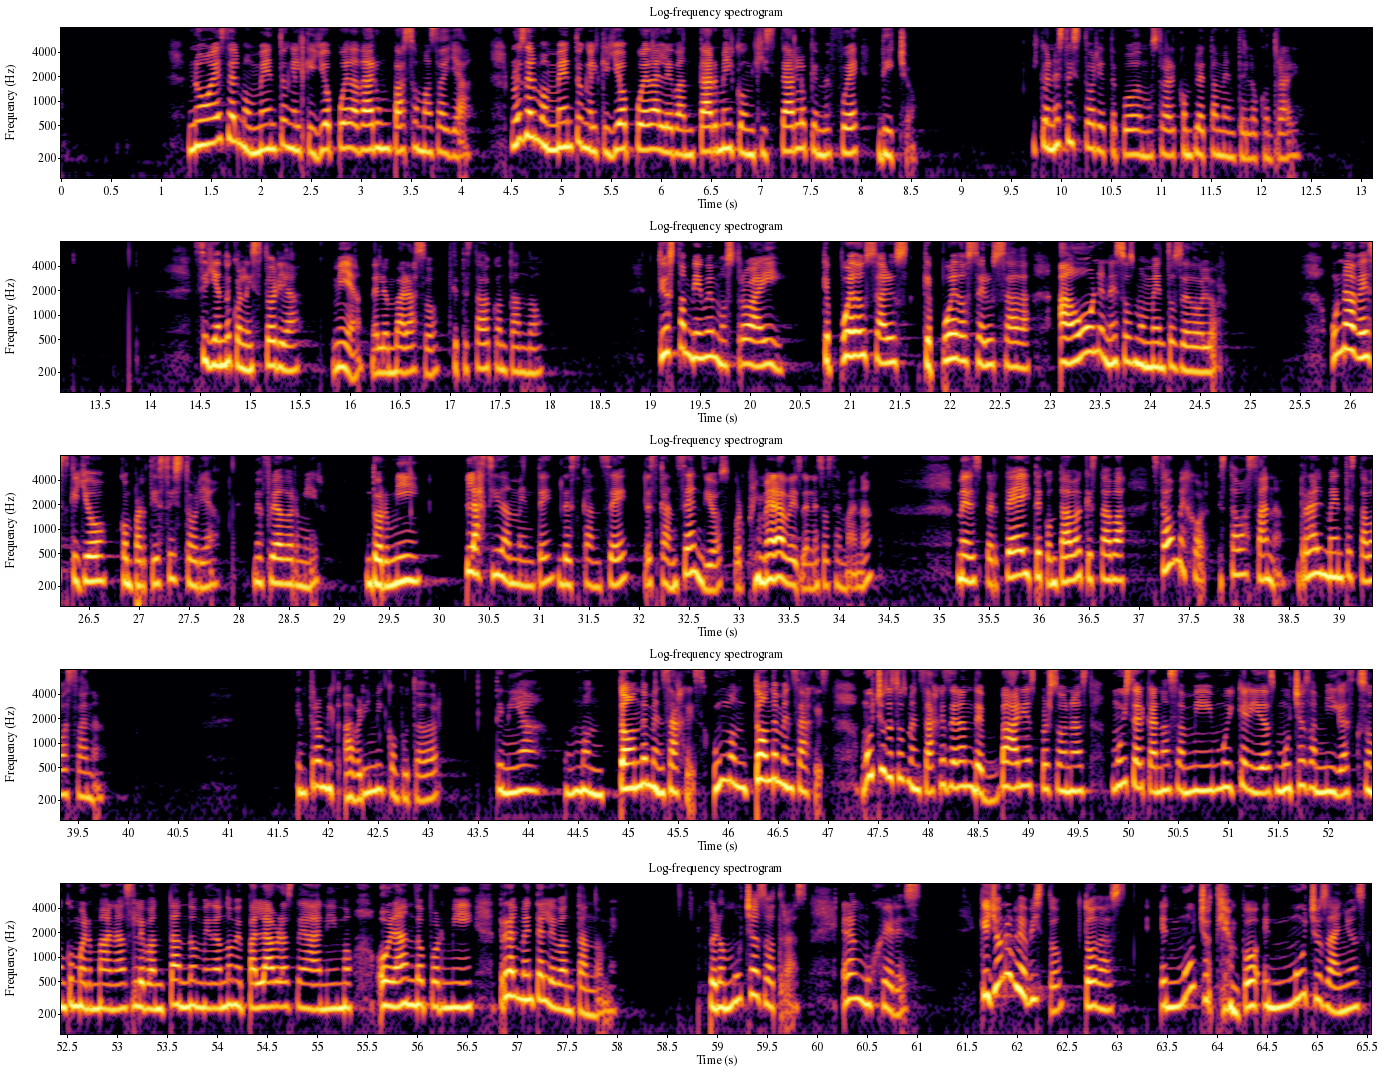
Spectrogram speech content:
No es el momento en el que yo pueda dar un paso más allá. No es el momento en el que yo pueda levantarme y conquistar lo que me fue dicho. Y con esta historia te puedo demostrar completamente lo contrario. Siguiendo con la historia mía del embarazo que te estaba contando, Dios también me mostró ahí que puedo, usar, que puedo ser usada aún en esos momentos de dolor. Una vez que yo compartí esta historia, me fui a dormir. Dormí plácidamente, descansé, descansé en Dios por primera vez en esa semana. Me desperté y te contaba que estaba, estaba mejor, estaba sana, realmente estaba sana. Entró mi, abrí mi computador, tenía un montón de mensajes, un montón de mensajes. Muchos de estos mensajes eran de varias personas muy cercanas a mí, muy queridas, muchas amigas que son como hermanas, levantándome, dándome palabras de ánimo, orando por mí, realmente levantándome. Pero muchas otras eran mujeres que yo no había visto, todas, en mucho tiempo, en muchos años,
